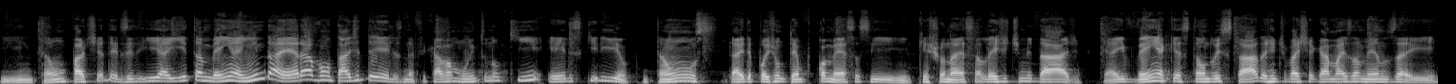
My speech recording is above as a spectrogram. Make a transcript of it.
E então partia deles. E, e, aí também ainda era a vontade deles, né? Ficava muito no que eles queriam. Então, aí depois de um tempo começa a se questionar essa legitimidade. E aí vem a questão do Estado, a gente vai chegar mais ou menos aí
